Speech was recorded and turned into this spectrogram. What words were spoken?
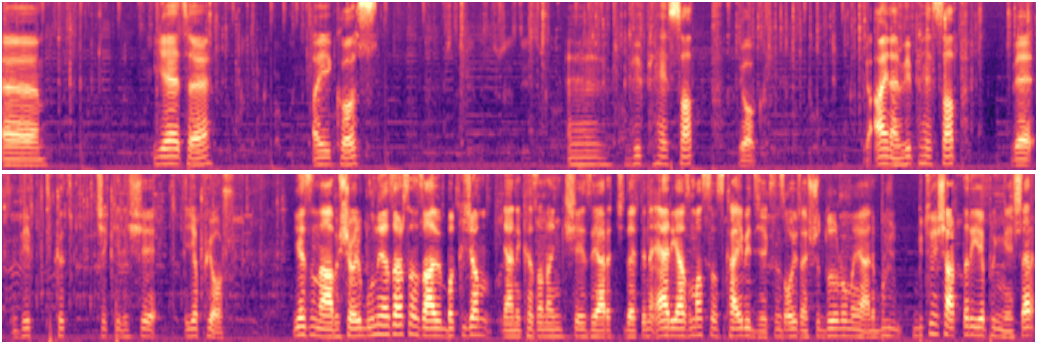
eee YT Ayikos eee VIP hesap yok. Ya aynen VIP hesap ve VIP ticket çekilişi yapıyor. Yazın abi şöyle bunu yazarsanız abi bakacağım yani kazanan kişiye ziyaretçi defterine. Eğer yazmazsanız kaybedeceksiniz. O yüzden şu durumu yani bu bütün şartları yapın gençler.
